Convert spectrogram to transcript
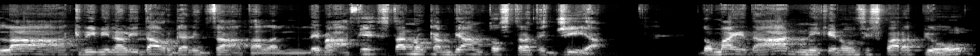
la criminalità organizzata, le mafie stanno cambiando strategia ormai è da anni che non si spara più,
